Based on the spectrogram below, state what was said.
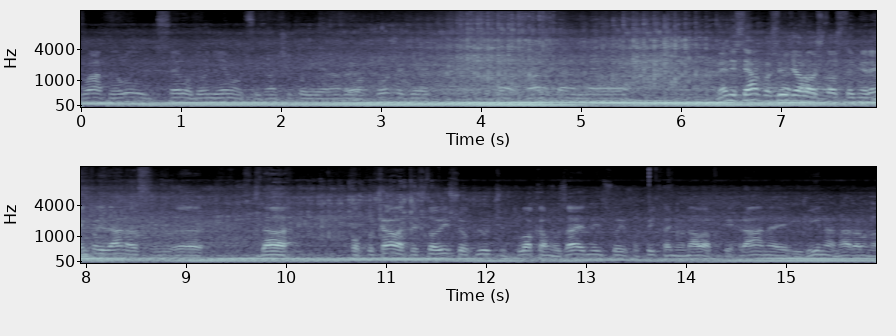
zlatni lug, selo Donji Emovci, znači koji je naravno Požege. Evo, kažem, e, Meni se jako sviđalo što ste mi rekli danas e, da pokušavate što više uključiti lokalnu zajednicu i po pitanju nabavke hrane i vina naravno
